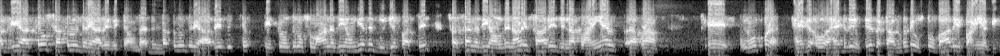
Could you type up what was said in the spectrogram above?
ਅੱਗੇ ਆ ਕੇ ਉਹ ਸਤਲੁਜ ਦਰਿਆ ਦੇ ਵਿੱਚ ਆਉਂਦਾ ਤੇ ਸਤਲੁਜ ਦਰਿਆ ਦੇ ਵਿੱਚ ਇੱਕ ਉਧਰੋਂ ਸਵਾਨ ਨਦੀ ਆਉਂਦੀ ਹੈ ਤੇ ਦੂਜੇ ਪਾਸੇ ਸਰਸਾ ਨਦੀ ਆਉਣ ਦੇ ਨਾਲ ਇਹ ਸਾਰੇ ਜਿੰਨਾ ਪਾਣੀ ਹੈ ਆਪਣਾ ਇਹ ਰੋਪੜ ਹੈਡ ਹੈਡ ਦੇ ਉੱਤੇ ਇਕੱਠਾ ਹੁੰਦਾ ਤੇ ਉਸ ਤੋਂ ਬਾਅਦ ਇਹ ਪਾਣੀ ਅੱਗੇ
